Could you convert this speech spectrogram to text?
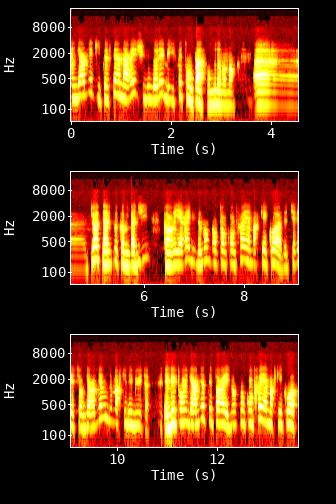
un gardien qui te fait un arrêt, je suis désolé, mais il fait son taf au bout d'un moment. Euh, tu vois, c'est un peu comme Badji. Quand Riera lui demande dans ton contrat, il a marqué quoi? De tirer sur le gardien ou de marquer des buts? Et bien pour un gardien, c'est pareil. Dans son contrat, il a marqué quoi?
